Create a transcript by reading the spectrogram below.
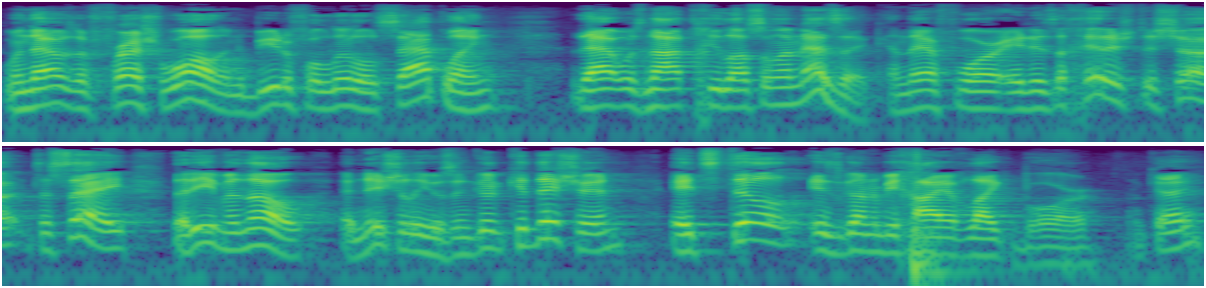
when that was a fresh wall and a beautiful little sapling, that was not chilas nezik, and therefore it is a chiddush to, show, to say that even though initially it was in good condition, it still is going to be chayav like bor. Okay,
